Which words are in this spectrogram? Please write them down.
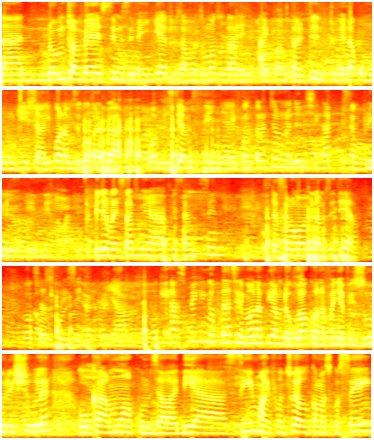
na ndo mtu ambaye simu zimeingia tu za mwanzo mwanzo za iPhone 13 tumeenda kumuungisha, alikuwa na mzigo karibia wa PC 50. iPhone 13 unajua ni shilingi ngapi? PC 50 ukipiga mahesabu ya PC 50 utasema kwamba mimi namzidi hela. Siwezi kumzidi. Yeah. Okay, uh, speaking of that nimeona pia mdogo wako anafanya vizuri shule ukaamua kumzawadia simu iPhone 12 kama sikosei.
